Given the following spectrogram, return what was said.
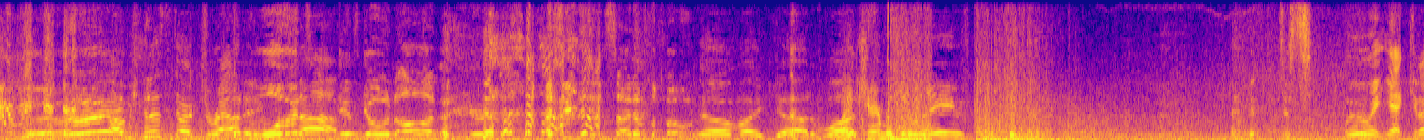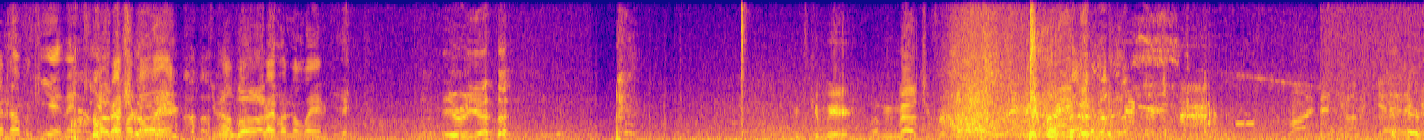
I'm gonna start drowning. What Stop. is going on? You're- I see the inside of the boat. Oh my god. My camera's gonna rave. Just. Wait, wait, wait, yeah, get on top of Kia and then Kia I'm drive on the land. Get on, Hold on. drive on the land, Kia. Here we go. Come here. Let me mount you from behind. There we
